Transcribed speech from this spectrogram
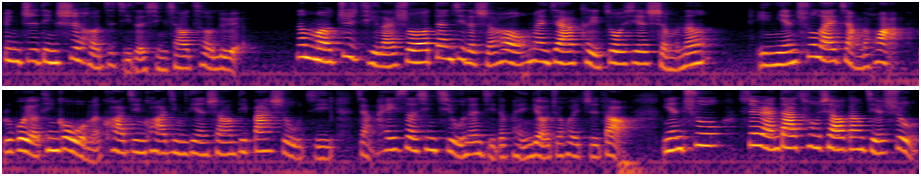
并制定适合自己的行销策略。那么具体来说，淡季的时候，卖家可以做些什么呢？以年初来讲的话，如果有听过我们跨境跨境电商第八十五集讲黑色星期五那集的朋友就会知道，年初虽然大促销刚结束，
